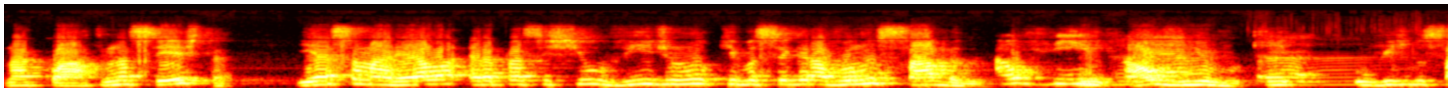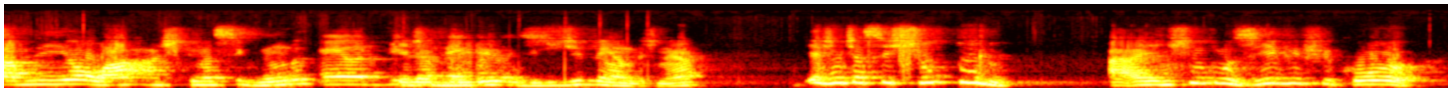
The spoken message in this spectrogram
na quarta e na sexta. E essa amarela era para assistir o vídeo que você gravou no sábado. Ao vivo. E, ao é. vivo. Ah. O vídeo do sábado ia ao ar, acho que na segunda. É, o vídeo, ele abriu, o vídeo de vendas, né? E a gente assistiu tudo. A gente, inclusive, ficou.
